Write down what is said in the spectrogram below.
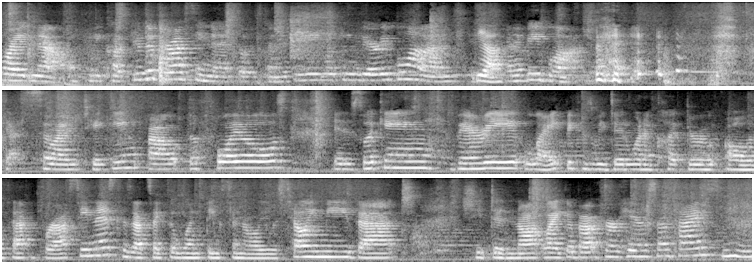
right now, we cut through the brassiness, so it's going to be looking very blonde. It's yeah. going to be blonde. yes, so So I'm taking out the foils. It is looking very light because we did want to cut through all of that brassiness because that's like the one thing Sonali was telling me that she did not like about her hair sometimes. Mm -hmm.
